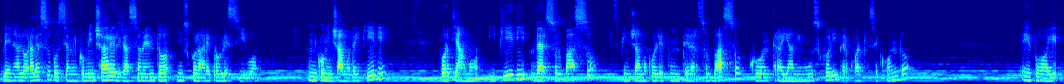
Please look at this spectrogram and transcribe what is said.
Bene, allora adesso possiamo incominciare il rilassamento muscolare progressivo. Incominciamo dai piedi, portiamo i piedi verso il basso, spingiamo con le punte verso il basso, contraiamo i muscoli per qualche secondo e poi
